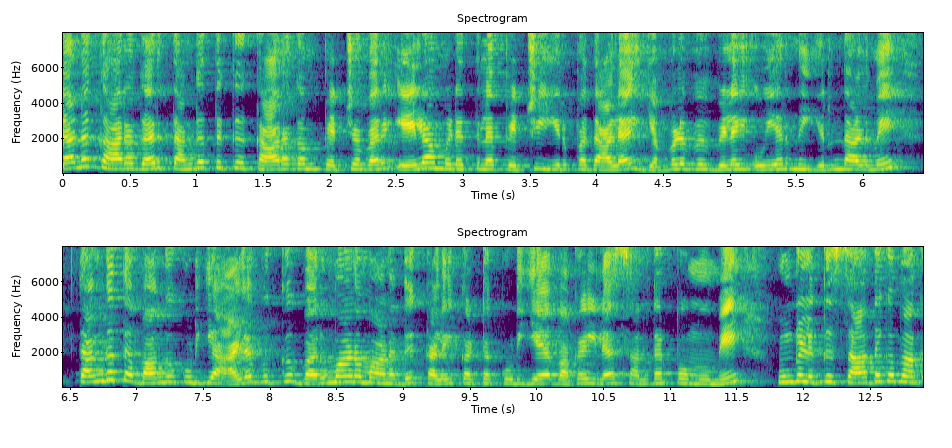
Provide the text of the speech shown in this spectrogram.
தனகாரகர் தங்கத்துக்கு காரகம் பெற்றவர் ஏழாம் இடத்துல பெற்று இருப்பதால எவ்வளவு விலை உயர்ந்து இருந்தாலுமே தங்கத்தை வாங்கக்கூடிய அளவுக்கு வருமானமானது களை கட்டக்கூடிய வகையில் சந்தர்ப்பமுமே உங்களுக்கு சாதகமாக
